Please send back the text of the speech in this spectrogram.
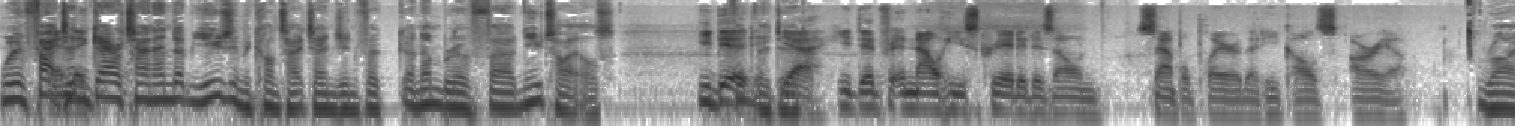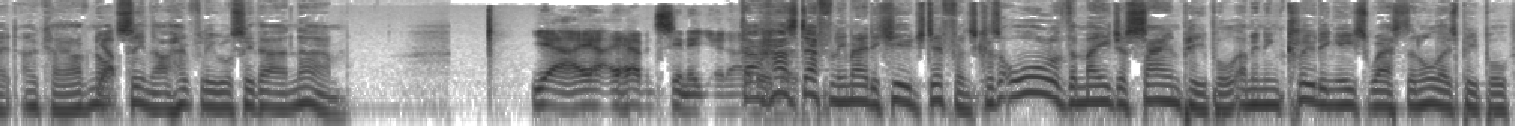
Well, in fact, And didn't they- Garritan end up using the Kontakt engine for a number of uh, new titles? He did, did. yeah, he did. And now he's created his own sample player that he calls Aria. Right. Okay. I've not Yep. seen that. Hopefully, we'll see that at NAMM. Yeah, I, I haven't seen it yet. That either, has but- definitely made a huge difference because all of the major sound people, I mean, including East West and all those people,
